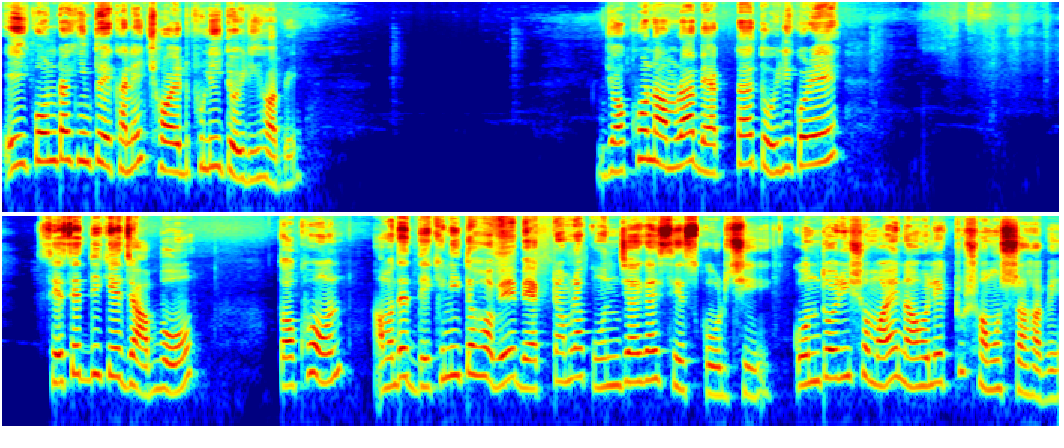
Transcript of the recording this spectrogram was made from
এই কোণটা কিন্তু এখানে ছয়ের ফুলেই তৈরি হবে। যখন আমরা ব্যাগটা তৈরি করে শেষের দিকে যাব, তখন আমাদের দেখে নিতে হবে ব্যাগটা আমরা কোন জায়গায় শেষ করছি, কোন তৈরির সময় না হলে একটু সমস্যা হবে।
